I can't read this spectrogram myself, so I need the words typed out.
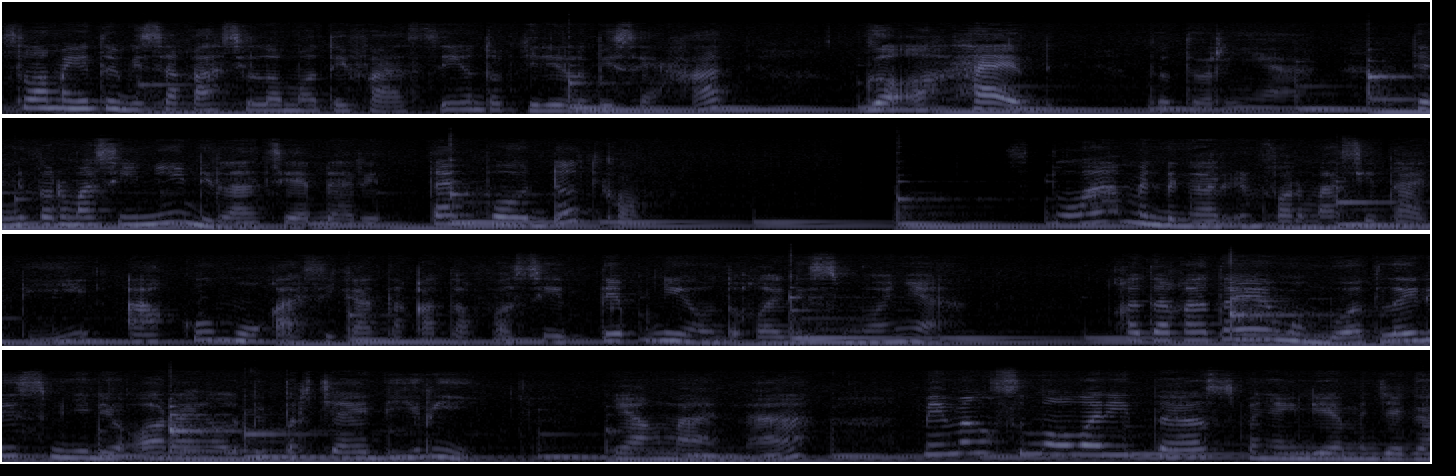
Selama itu bisa kasih lo motivasi untuk jadi lebih sehat, Go ahead, tuturnya. Dan informasi ini dilansir dari tempo.com. Setelah mendengar informasi tadi, aku mau kasih kata-kata positif nih untuk ladies semuanya. Kata-kata yang membuat ladies menjadi orang yang lebih percaya diri, yang mana memang semua wanita sepanjang dia menjaga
